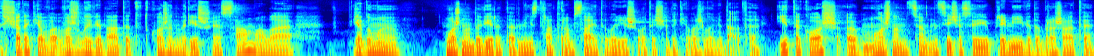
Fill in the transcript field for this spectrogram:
Що таке важливі дати? Тут кожен вирішує сам, але я думаю, можна довірити адміністраторам сайту вирішувати, що таке важливі дати. І також е, можна на цьому на цій часовій прямій відображати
